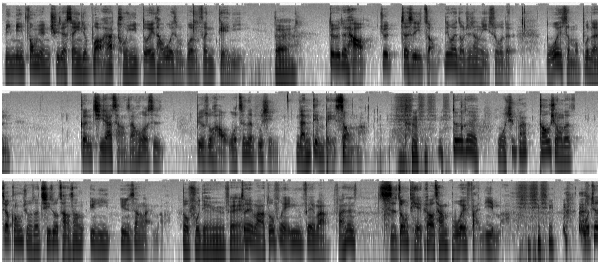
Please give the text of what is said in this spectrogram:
明明丰原区的生意就不好，他囤一堆，他为什么不能分给你？对，对不对？好，就这是一种，另外一种就像你说的，我为什么不能跟其他厂商，或者是比如说，好，我真的不行，南电北送嘛，对不对？我去把高雄的叫高雄的汽车厂商运一运上来嘛，多付点运费，对嘛，多付点运费嘛，反正始终铁票仓不会反应嘛，我就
